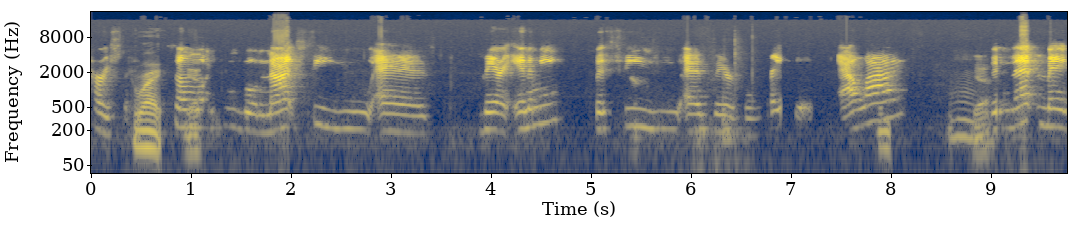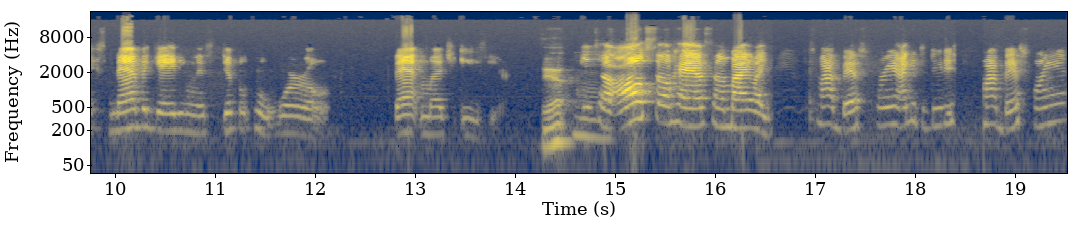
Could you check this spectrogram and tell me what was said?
person, right someone who will not see you as their enemy, but sees you as their greatest ally, Mm-hmm. Yeah. then that makes navigating this difficult world that much easier. Yeah. Mm-hmm. And to also have somebody like "This is my best friend, I get to do this. with My best friend,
